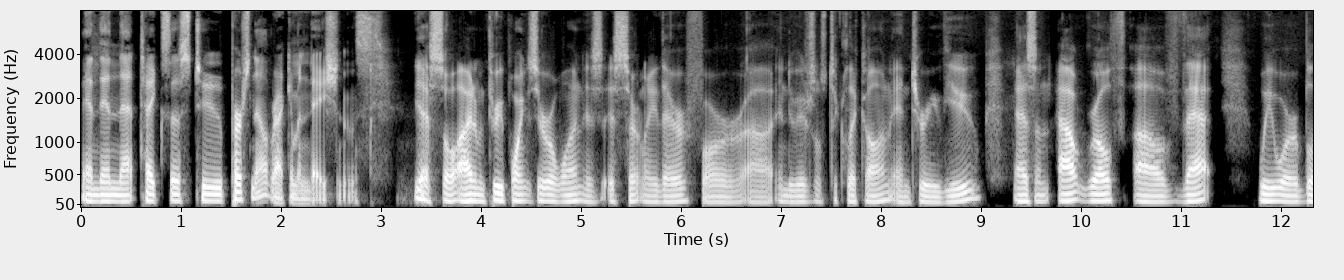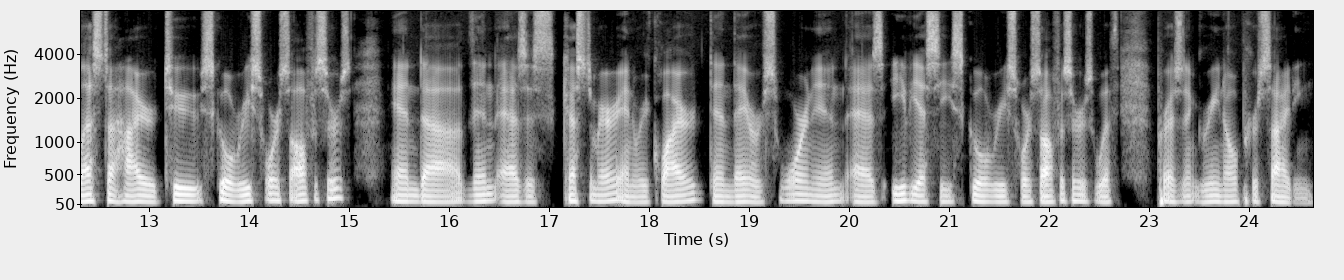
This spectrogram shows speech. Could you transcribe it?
And then that takes us to personnel recommendations. Yes, so item 3.01 is, is certainly there for uh, individuals to click on and to review. As an outgrowth of that, we were blessed to hire two school resource officers. And uh, then, as is customary and required, then they are sworn in as EVSC school resource officers with President Greeno presiding.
